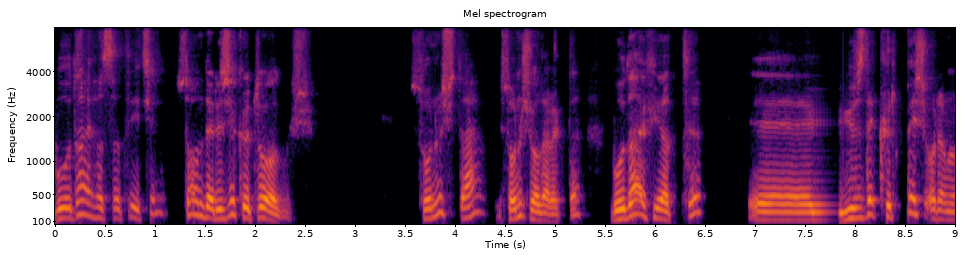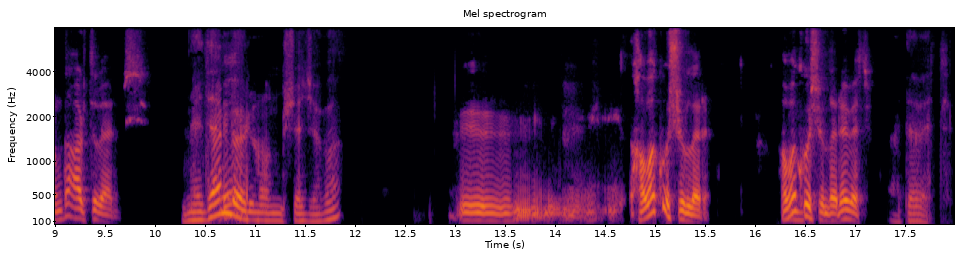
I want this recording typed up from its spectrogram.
buğday hasatı için son derece kötü olmuş. Sonuçta, sonuç olarak da buğday fiyatı e, yüzde 45 oranında artı vermiş. Neden Ve, böyle olmuş acaba? E, hava koşulları. Hava koşulları evet. Evet evet.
